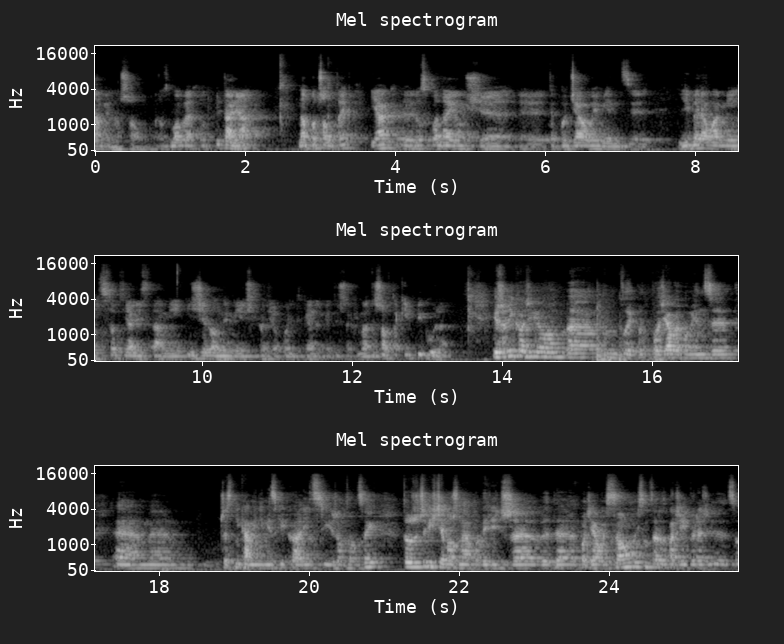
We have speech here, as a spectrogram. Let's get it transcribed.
Zaczynamy naszą rozmowę od pytania na początek. Jak y, rozkładają się y, te podziały między liberałami, socjalistami i zielonymi, jeśli chodzi o politykę energetyczno-klimatyczną w takiej pigule? Jeżeli chodzi o em, tutaj pod- podziały pomiędzy uczestnikami niemieckiej koalicji rządzącej, to rzeczywiście można powiedzieć, że te podziały są i są coraz bardziej, wyraźne, są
